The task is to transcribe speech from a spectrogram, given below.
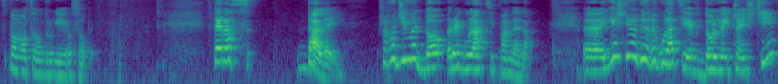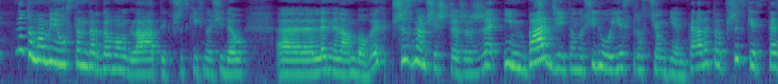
z pomocą drugiej osoby. Teraz dalej. Przechodzimy do regulacji panela. E, Jeśli chodzi o regulację w dolnej części, to mamy ją standardową dla tych wszystkich nosideł e, leny lambowych. Przyznam się szczerze, że im bardziej to nosidło jest rozciągnięte, ale to wszystkie te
